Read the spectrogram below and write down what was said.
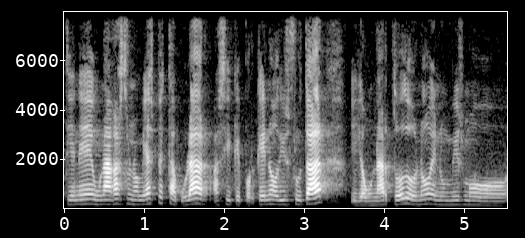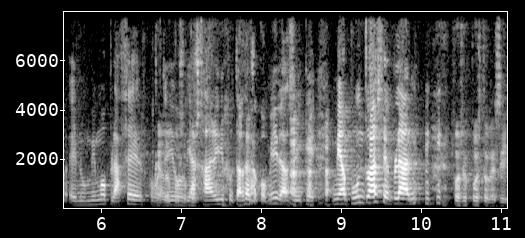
tiene una gastronomía espectacular, así que ¿por qué no disfrutar y aunar todo ¿no? en, un mismo, en un mismo placer? Como te digo, viajar y disfrutar de la comida, así que me apunto a ese plan. Por supuesto que sí.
